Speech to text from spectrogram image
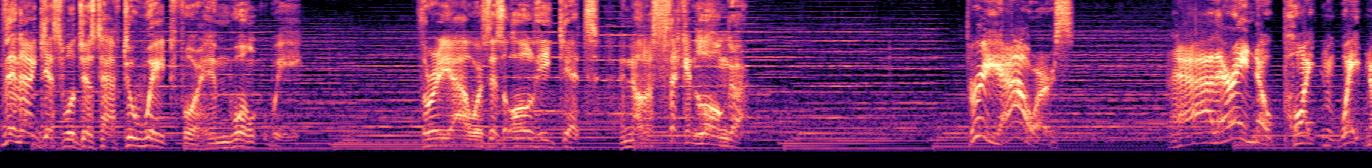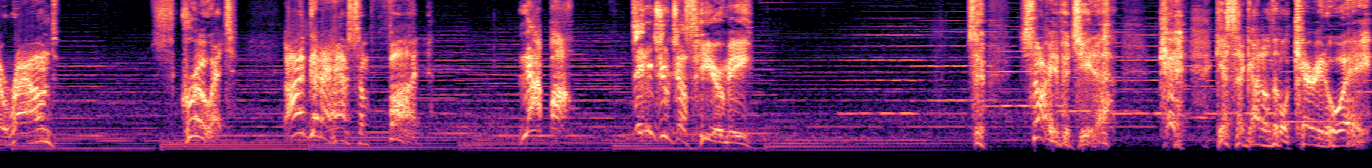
Then I guess we'll just have to wait for him, won't we? Three hours is all he gets, and not a second longer. Three hours? Ah, there ain't no point in waiting around. Screw it! I'm gonna have some fun! Nappa! Didn't you just hear me? Sorry, Vegeta. Guess I got a little carried away.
